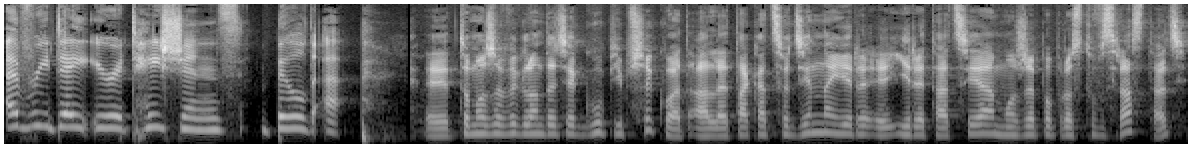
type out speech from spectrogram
everyday irritations build up. E, To może wyglądać jak głupi przykład, ale taka codzienna ir- irytacja może po prostu wzrastać.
